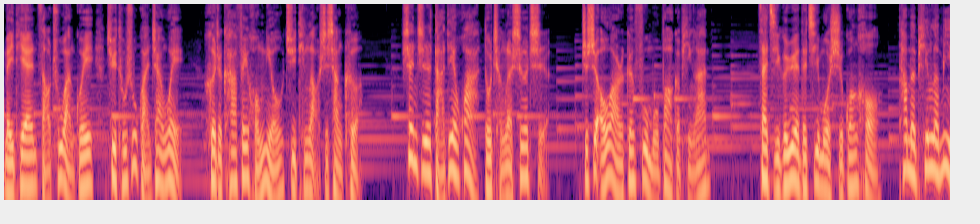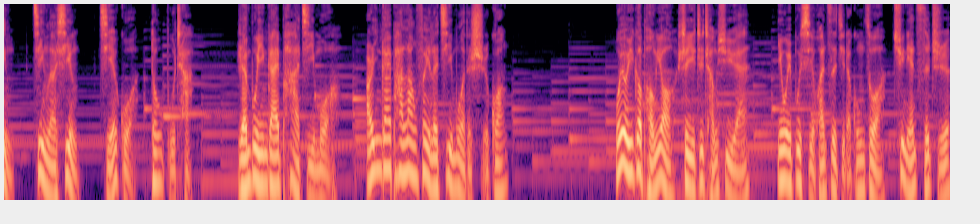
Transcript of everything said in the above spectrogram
每天早出晚归去图书馆占位，喝着咖啡红牛去听老师上课。甚至打电话都成了奢侈，只是偶尔跟父母报个平安。在几个月的寂寞时光后，他们拼了命，尽了兴，结果都不差。人不应该怕寂寞，而应该怕浪费了寂寞的时光。我有一个朋友是一只程序员，因为不喜欢自己的工作，去年辞职，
